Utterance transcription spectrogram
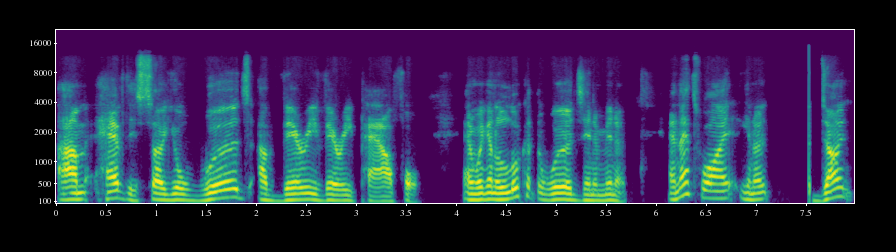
um, have this. So your words are very, very powerful. And we're going to look at the words in a minute. And that's why, you know, don't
